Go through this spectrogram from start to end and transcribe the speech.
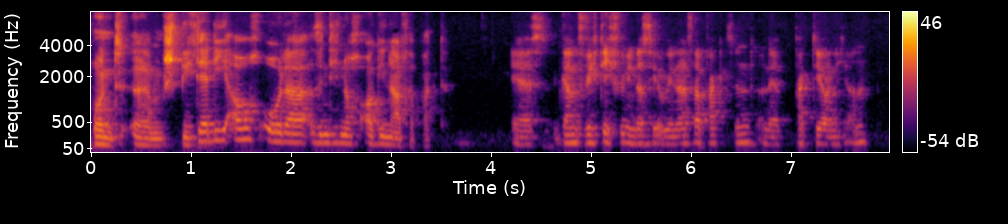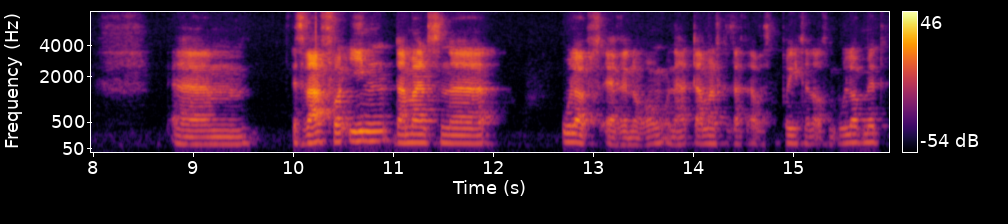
Und ähm, spielt er die auch oder sind die noch original verpackt? Er ist ganz wichtig für ihn, dass sie original verpackt sind und er packt die auch nicht an. Ähm, es war für ihn damals eine Urlaubserinnerung und er hat damals gesagt, ah, was bringe ich dann aus dem Urlaub mit?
